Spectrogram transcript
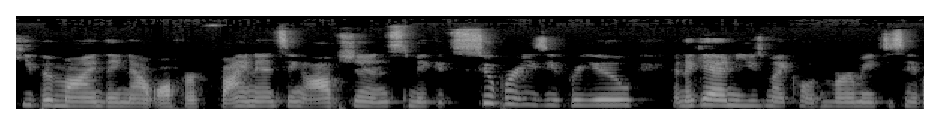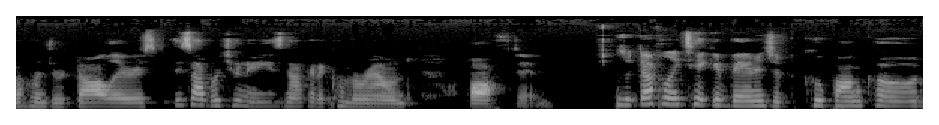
keep in mind they now offer financing options to make it super easy for you. And again, use my code MERMAID to save $100. This opportunity is not going to come around often. So definitely take advantage of the coupon code.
